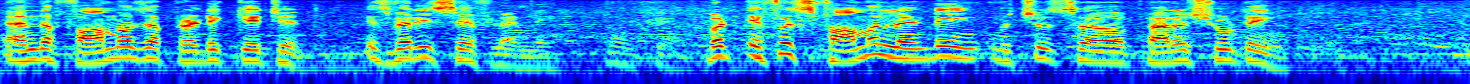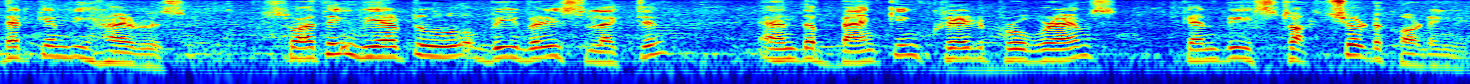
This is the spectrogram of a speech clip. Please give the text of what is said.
and the farmers are predicated, it's very safe lending. Okay. But if it's farmer lending, which is uh, parachuting, that can be high risk. So I think we have to be very selective, and the banking credit programs can be structured accordingly.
